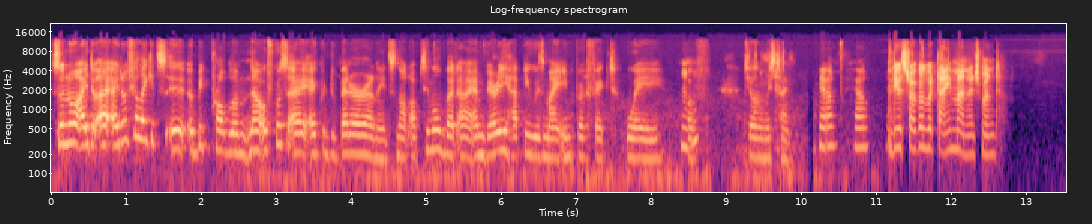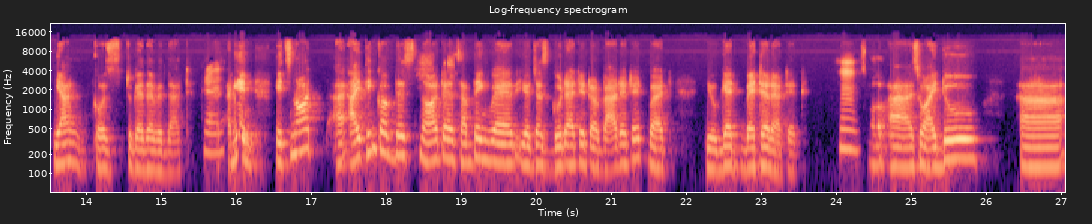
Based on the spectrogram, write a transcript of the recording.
so no, I, do, I, I don't feel like it's a, a big problem. Now, of course, I, I could do better and it's not optimal, but I am very happy with my imperfect way Mhm. of dealing with time. Yeah. Yeah. Do you struggle with time management? Yeah, goes together with that. Right. Again, it's not, I, I think of this not as something where you're just good at it or bad at it, but you get better at it. Hmm. So, uh, so I do, uh,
